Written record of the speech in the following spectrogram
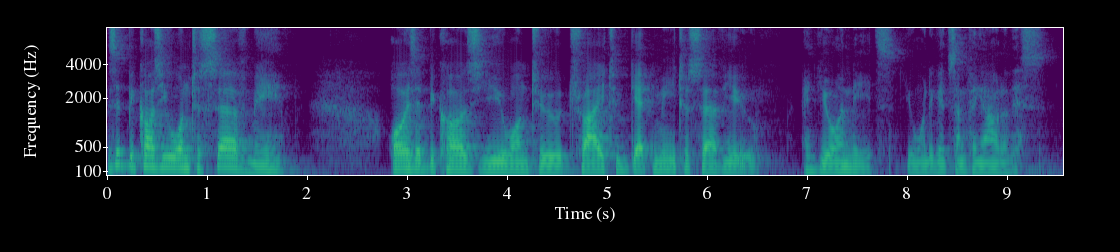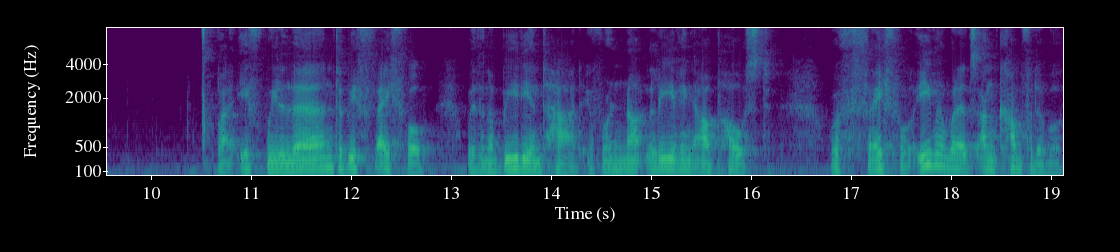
Is it because you want to serve me? Or is it because you want to try to get me to serve you and your needs? You want to get something out of this. But if we learn to be faithful with an obedient heart, if we're not leaving our post, we're faithful, even when it's uncomfortable,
